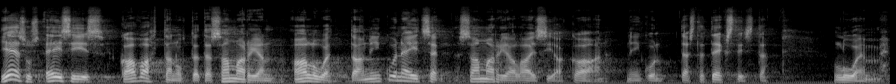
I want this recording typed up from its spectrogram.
Jeesus ei siis kavahtanut tätä Samarian aluetta niin kuin ei itse samarialaisiakaan, niin kuin tästä tekstistä luemme.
